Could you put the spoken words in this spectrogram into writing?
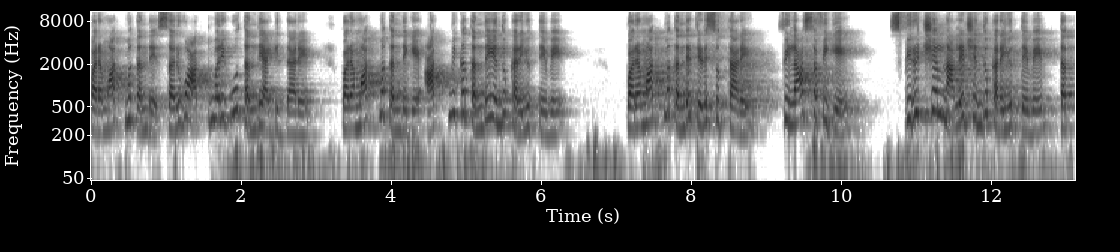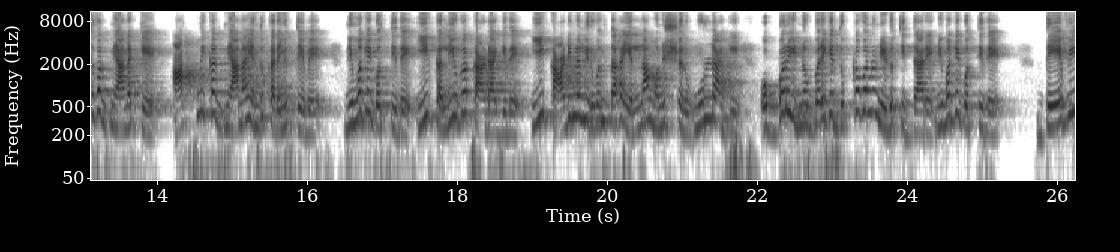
ಪರಮಾತ್ಮ ತಂದೆ ಸರ್ವ ಆತ್ಮರಿಗೂ ತಂದೆಯಾಗಿದ್ದಾರೆ ಪರಮಾತ್ಮ ತಂದೆಗೆ ಆತ್ಮಿಕ ತಂದೆ ಎಂದು ಕರೆಯುತ್ತೇವೆ. ಪರಮಾತ್ಮ ತಂದೆ ತಿಳಿಸುತ್ತಾರೆ. ಫಿಲಾಸಫಿಗೆ ಸ್ಪಿರಿಚುವಲ್ ನಾಲೆಡ್ಜ್ ಎಂದು ಕರೆಯುತ್ತೇವೆ, ತತ್ವಜ್ಞಾನಕ್ಕೆ ಆತ್ಮಿಕ ಜ್ಞಾನ ಎಂದು ಕರೆಯುತ್ತೇವೆ. ನಿಮಗೆ ಗೊತ್ತಿದೆ, ಈ ಕಲಿಯುಗ ಕಾಡಾಗಿದೆ. ಈ ಕಾಡಿನಲ್ಲಿರುವಂತಹ ಎಲ್ಲ ಮನುಷ್ಯರು ಮುಳ್ಳಾಗಿ ಒಬ್ಬರು ಇನ್ನೊಬ್ಬರಿಗೆ ದುಃಖವನ್ನು ನೀಡುತ್ತಿದ್ದಾರೆ. ನಿಮಗೆ ಗೊತ್ತಿದೆ, ದೇವಿ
